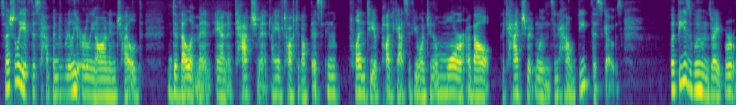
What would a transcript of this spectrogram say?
especially if this happened really early on in child development and attachment. I have talked about this in plenty of podcasts if you want to know more about attachment wounds and how deep this goes. But these wounds, right, we're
